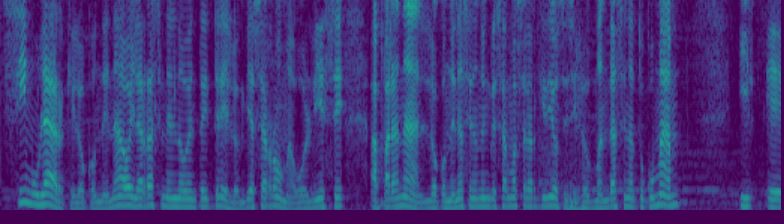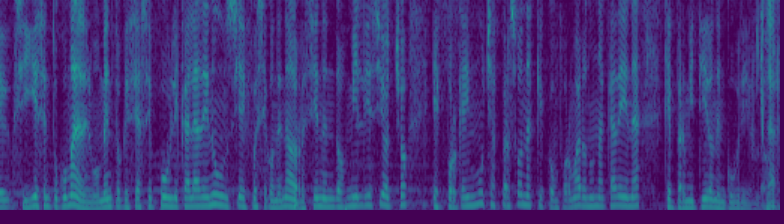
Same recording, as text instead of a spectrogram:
simular que lo condenaba y la raza en el 93, lo enviase a Roma, volviese a Paraná, lo condenasen a no ingresar más a la arquidiócesis, lo mandasen a Tucumán y eh, siguiese en Tucumán en el momento que se hace pública la denuncia y fuese condenado recién en 2018, es porque hay muchas personas que conformaron una cadena que permitieron encubrirlo. Claro.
